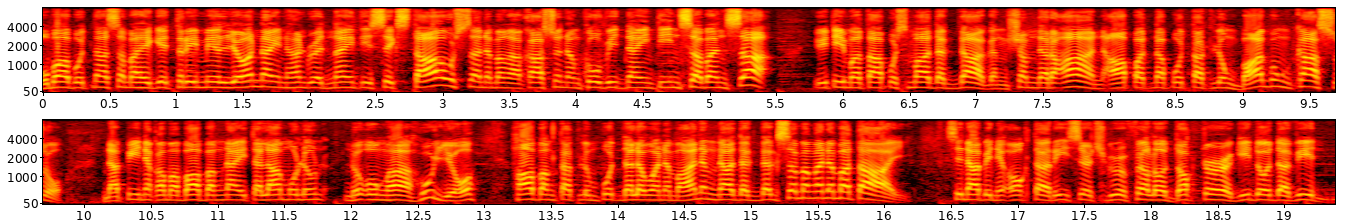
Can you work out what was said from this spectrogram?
Umabot na sa mahigit 3,996,000 na mga kaso ng COVID-19 sa bansa. Iti matapos madagdag ang 743 bagong kaso na pinakamababang naitala mo noong uh, Hulyo habang 32 naman ang nadagdag sa mga namatay. Sinabi ni Octa Research Group Fellow Dr. Guido David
